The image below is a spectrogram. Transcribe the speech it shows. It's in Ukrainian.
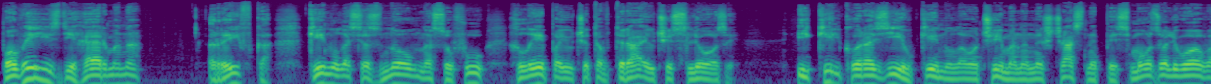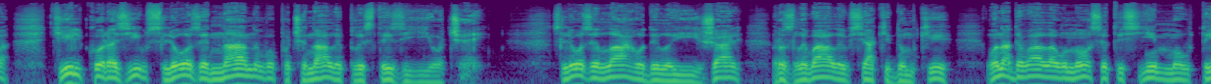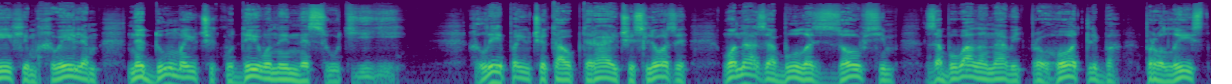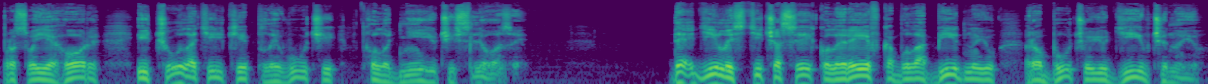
По виїзді Германа Ривка кинулася знов на софу, хлипаючи та втираючи сльози. І кілька разів кинула очима на нещасне письмо зо Львова, кілька разів сльози наново починали плисти з її очей. Сльози лагодили її жаль, розливали всякі думки, вона давала уноситись їм, мов тихим хвилям, не думаючи, куди вони несуть її. Хлипаючи та обтираючи сльози, вона забулась зовсім, забувала навіть про Готліба, про лист, про своє горе і чула тільки пливучі, холодніючі сльози. Де ділись ті часи, коли Ривка була бідною, робучою дівчиною?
